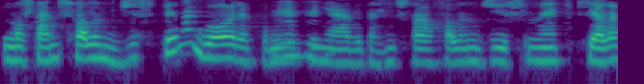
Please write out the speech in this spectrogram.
Nós estávamos falando disso pena agora com a minha cunhada, a gente estava falando disso, né? Que ela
